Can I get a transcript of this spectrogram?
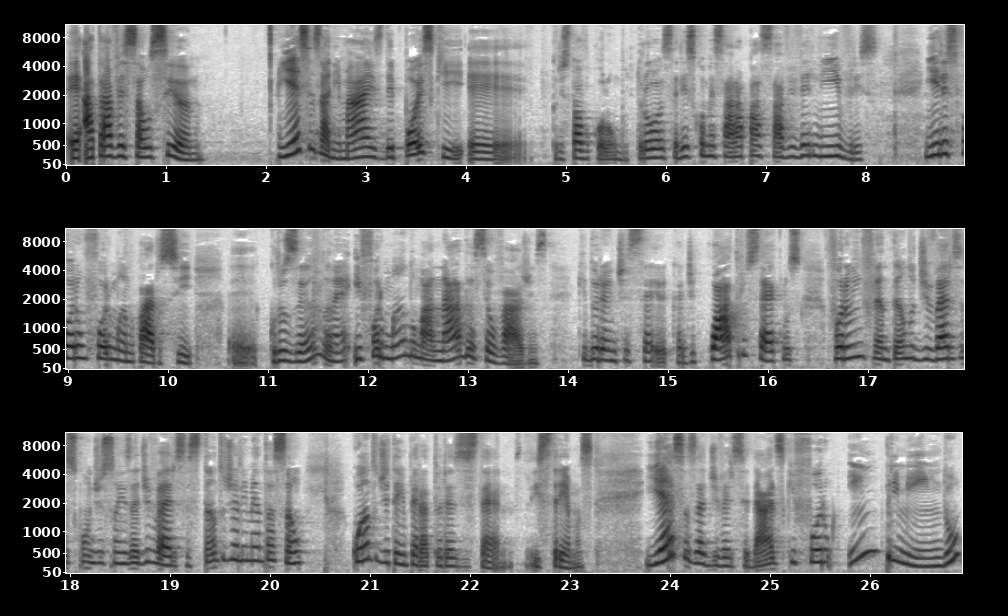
é, atravessar o oceano. E esses animais, depois que é, Cristóvão Colombo trouxe, eles começaram a passar a viver livres. E eles foram formando, claro, se é, cruzando, né? E formando manadas selvagens que durante cerca de quatro séculos foram enfrentando diversas condições adversas, tanto de alimentação quanto de temperaturas externas, extremas. E essas adversidades que foram imprimindo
